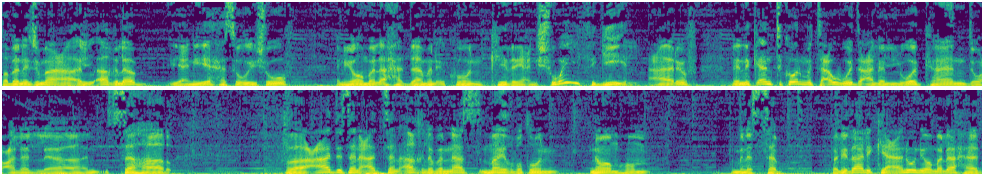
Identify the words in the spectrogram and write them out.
طبعا يا جماعة الأغلب يعني يحس ويشوف إن يوم الأحد دائما يكون كذا يعني شوي ثقيل عارف؟ لأنك أنت تكون متعود على الويكند وعلى السهر. فعادة عادة أغلب الناس ما يضبطون نومهم من السبت. فلذلك يعانون يوم الأحد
